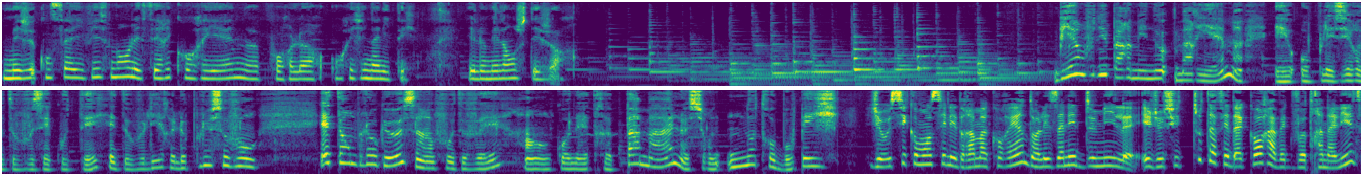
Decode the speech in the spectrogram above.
mais je conseille vivement les séries coréennes pour leur originalité et le mélange des genres. Bienvenue parmi nous, Mariem, et au plaisir de vous écouter et de vous lire le plus souvent. Étant blogueuse, vous devez en connaître pas mal sur notre beau pays. J'ai aussi commencé les dramas coréens dans les années 2000 et je suis tout à fait d'accord avec votre analyse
